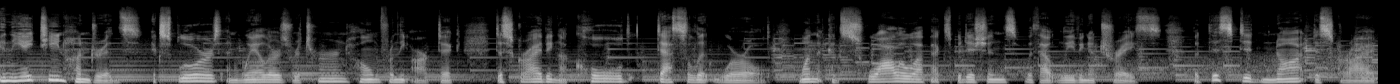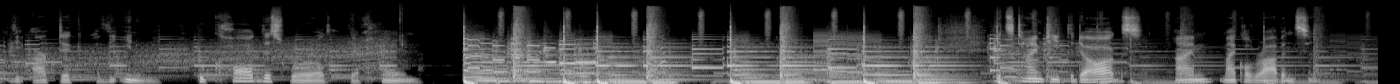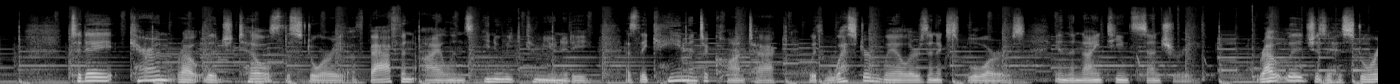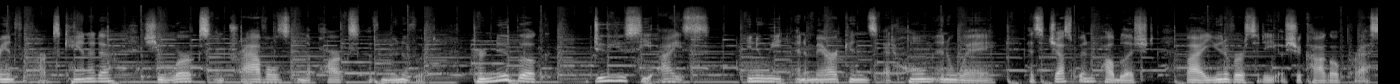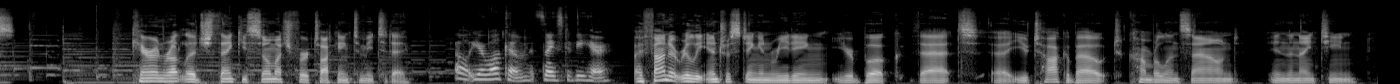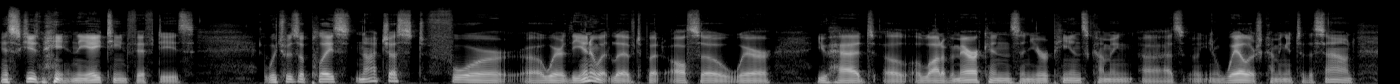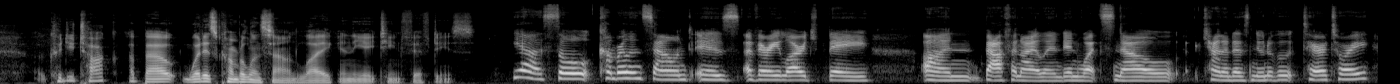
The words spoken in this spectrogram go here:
In the 1800s, explorers and whalers returned home from the Arctic, describing a cold, desolate world, one that could swallow up expeditions without leaving a trace. But this did not describe the Arctic of the Inuit, who called this world their home. It's time to eat the dogs. I'm Michael Robinson. Today, Karen Routledge tells the story of Baffin Island's Inuit community as they came into contact with Western whalers and explorers in the 19th century. Routledge is a historian for Parks Canada. She works and travels in the parks of Nunavut. Her new book, Do You See Ice? Inuit and Americans at Home and Away, has just been published by University of Chicago Press. Karen Routledge, thank you so much for talking to me today. Oh, you're welcome. It's nice to be here. I found it really interesting in reading your book that uh, you talk about Cumberland Sound in the 19 excuse me in the 1850s, which was a place not just for uh, where the Inuit lived, but also where you had a, a lot of Americans and Europeans coming uh, as you know whalers coming into the Sound. Could you talk about what is Cumberland Sound like in the 1850s? Yeah, so Cumberland Sound is a very large bay on Baffin Island in what's now Canada's Nunavut territory.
